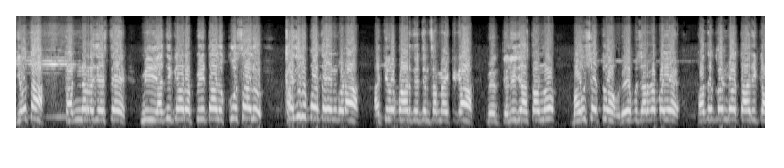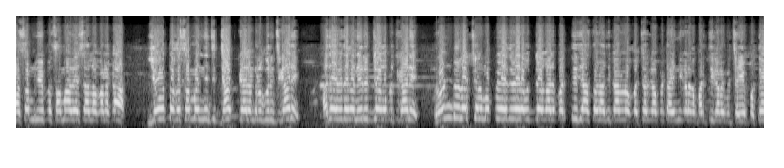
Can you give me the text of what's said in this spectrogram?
యువత కన్నర చేస్తే మీ అధికార పీఠాలు కూసాలు కదిలిపోతాయని కూడా అఖిల భారతీయ జన సమైక్యగా మేము తెలియజేస్తా ఉన్నాం. భవిష్యత్తులో రేపు జరగబోయే పదకొండో తారీఖు అసెంబ్లీ సమావేశాల్లో కనుక యువతకు సంబంధించి జాబ్ క్యాలెండర్ గురించి కానీ అదే విధంగా నిరుద్యోగ భృతి కానీ రెండు లక్షల ముప్పై ఐదు వేల ఉద్యోగాలు భర్తీ చేస్తామని అధికారంలోకి వచ్చారు కాబట్టి అన్ని కనుక భర్తీ కనుక చేయకపోతే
